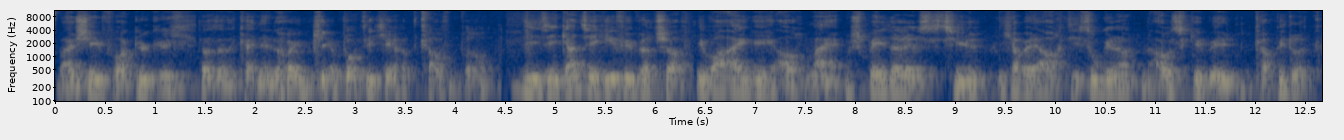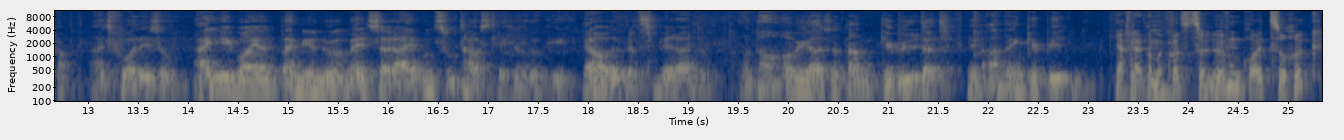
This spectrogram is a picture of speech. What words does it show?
Mein Chef war glücklich, dass er keine neuen Gärbottiche hat kaufen brauchen. Diese ganze Hefewirtschaft, die war eigentlich auch mein späteres Ziel. Ich habe ja auch die sogenannten ausgewählten Kapitel gehabt als Vorlesung. Eigentlich war ja bei mir nur Melzerei und Zuthaustechnologie, ja, oder Würzenbereitung. Und da habe ich also dann gewildert in anderen Gebieten. Ja, vielleicht nochmal kurz zur Löwenbräu zurück.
